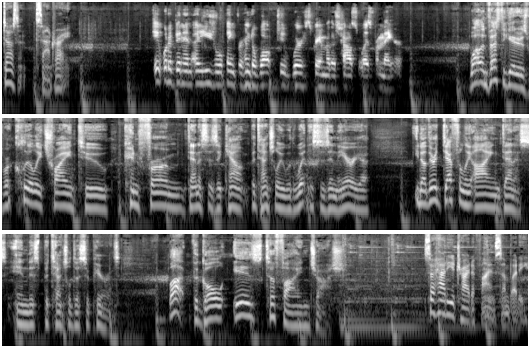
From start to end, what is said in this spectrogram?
doesn't sound right. It would have been an unusual thing for him to walk to where his grandmother's house was from there. While investigators were clearly trying to confirm Dennis's account, potentially with witnesses in the area, you know, they're definitely eyeing Dennis in this potential disappearance. But the goal is to find Josh. So, how do you try to find somebody?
